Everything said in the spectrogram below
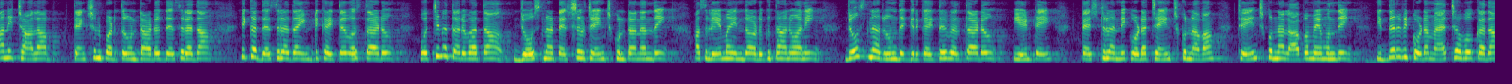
అని చాలా టెన్షన్ పడుతూ ఉంటాడు దశరథ. ఇక దశరథ ఇంటికైతే వస్తాడు. వచ్చిన తర్వాత జ్యోత్స్న టెస్టులు చేయించుకుంటానంది. అసలు ఏమైందో అడుగుతాను అని జ్యోత్స్న రూమ్ దగ్గరికి అయితే వెళ్తాడు. ఏంటి టెస్టులన్నీ కూడా చేయించుకున్నావా? చేయించుకున్న లాభం ఏముంది ఇద్దరివి కూడా మ్యాచ్ అవ్వవు కదా?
